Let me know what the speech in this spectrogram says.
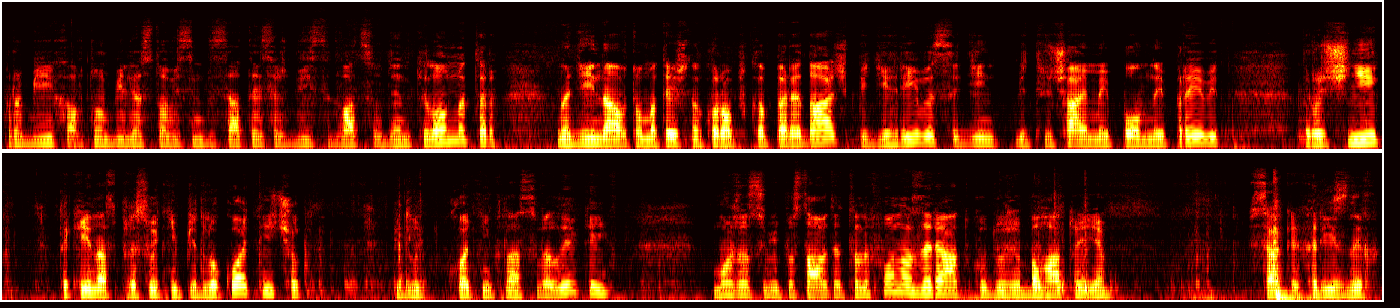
Пробіг автомобіля 180 тисяч 221 км. Надійна автоматична коробка передач, підігріви сидінь, відключаємо повний привід, ручник. Такий у нас присутній підлокотничок. Підлокотник у нас великий. Можна собі поставити телефон на зарядку, дуже багато є всяких різних.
